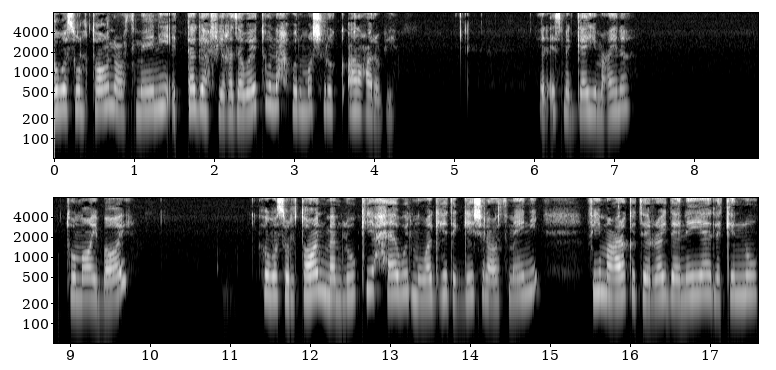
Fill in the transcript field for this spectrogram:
هو سلطان عثماني اتجه في غزواته نحو المشرق العربي. الاسم الجاي معانا توماي باي. هو سلطان مملوكي حاول مواجهة الجيش العثماني في معركة الريدانية لكنه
